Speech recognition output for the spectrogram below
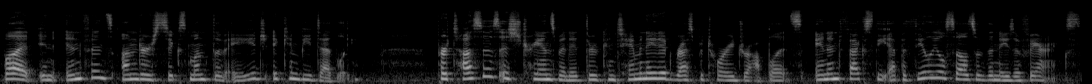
But in infants under six months of age, it can be deadly. Pertussis is transmitted through contaminated respiratory droplets and infects the epithelial cells of the nasopharynx.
